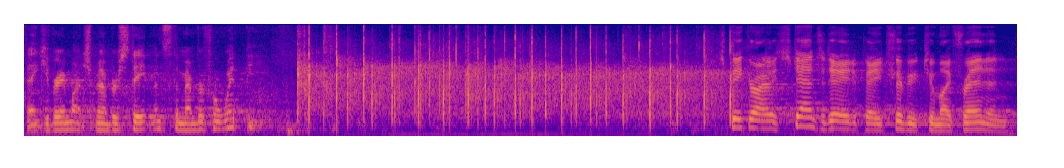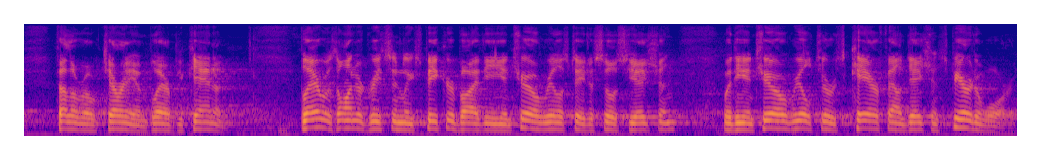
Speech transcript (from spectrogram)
Thank you very much. Member statements. The member for Whitby. Speaker, I stand today to pay tribute to my friend and fellow Rotarian Blair Buchanan. Blair was honoured recently, Speaker, by the Ontario Real Estate Association with the Ontario Realtors Care Foundation Spirit Award.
